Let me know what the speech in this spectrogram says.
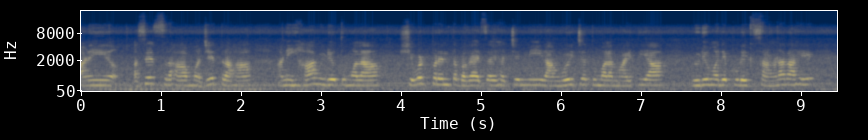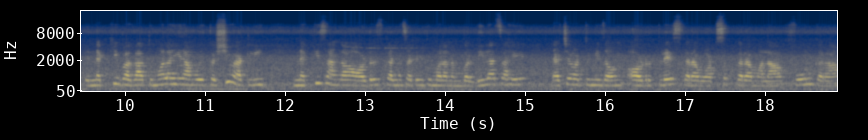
आणि असेच राहा मजेत राहा. आणि हा व्हिडिओ तुम्हाला शेवटपर्यंत बघायचा आहे ह्याचे मी रांगोळीच्या तुम्हाला माहिती या व्हिडिओमध्ये पुढे सांगणार आहे. ते नक्की बघा. तुम्हाला ही रांगोळी कशी वाटली? नक्की सांगा. ऑर्डर्स करण्यासाठी मी तुम्हाला नंबर दिलाच आहे. त्याच्यावर तुम्ही जाऊन ऑर्डर प्लेस करा व्हॉट्सअप करा मला फोन करा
